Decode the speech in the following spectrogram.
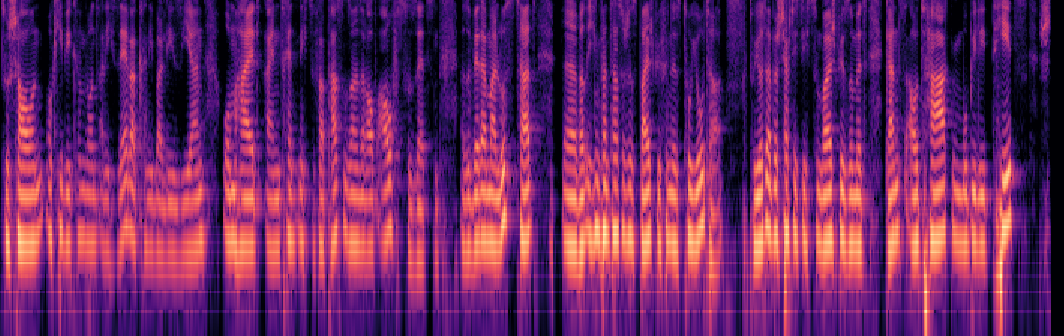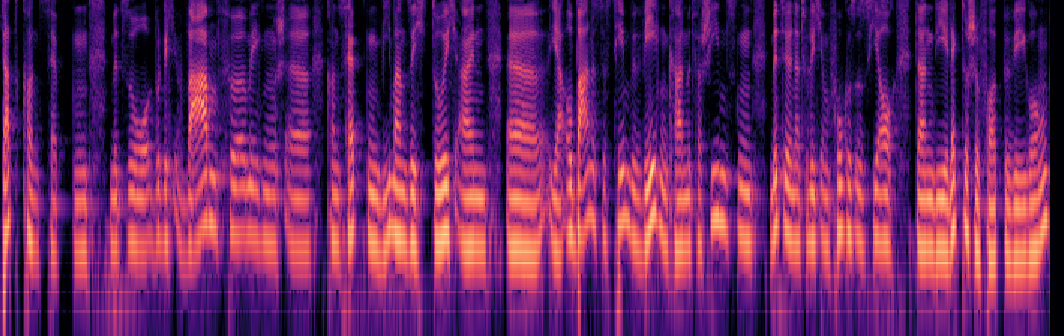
zu schauen, okay, wie können wir uns eigentlich selber kannibalisieren, um halt einen Trend nicht zu verpassen, sondern darauf aufzusetzen. Also wer da mal Lust hat, äh, was ich ein fantastisches Beispiel finde, ist Toyota. Toyota beschäftigt sich zum Beispiel so mit ganz autarken Mobilitätsstadtkonzepten, mit so wirklich wabenförmigen äh, Konzepten, wie man sich durch ein äh, ja, urban urbanes System bewegen kann mit verschiedensten Mitteln. Natürlich im Fokus ist es hier auch dann die elektrische Fortbewegung.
